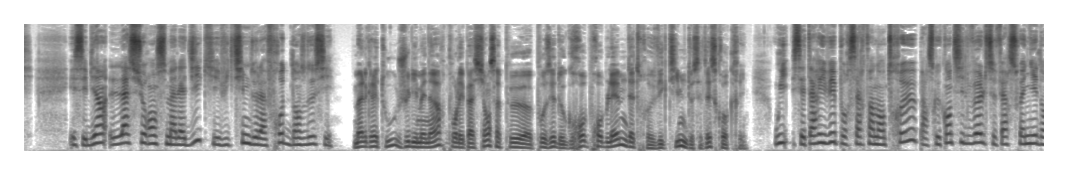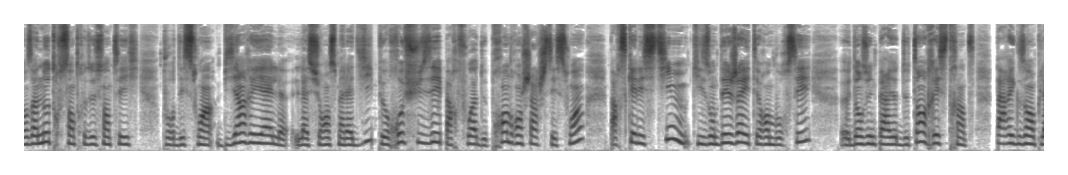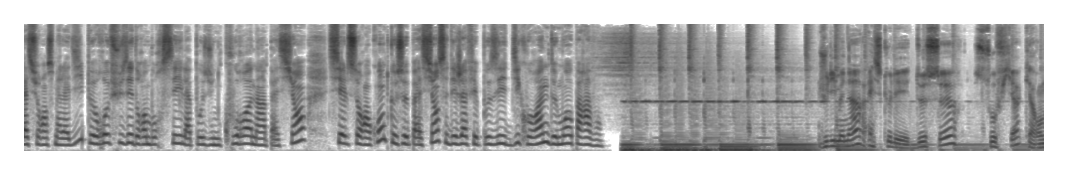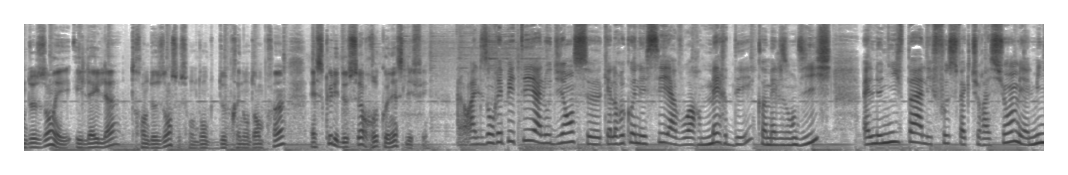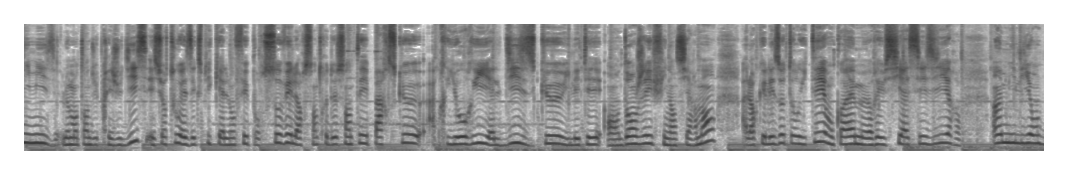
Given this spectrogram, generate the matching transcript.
Et c'est bien l'assurance maladie qui est victime de la fraude dans ce dossier. Malgré tout, Julie Ménard, pour les patients, ça peut euh, poser de gros problèmes d'être victime de cette escroquerie. Oui, c'est arrivé pour certains d'entre eux parce que quand ils veulent se faire soigner dans un autre centre de santé pour des soins bien réels, l'assurance maladie peut refuser parfois de prendre en charge ces soins parce qu'elle estime qu'ils ont déjà été remboursés euh, dans une période de temps restreinte. Par exemple, l'assurance maladie peut refuser de rembourser la pose d'une couronne à un patient si elle se rend compte que ce patient s'est déjà fait poser 10 couronnes deux mois auparavant. Julie Ménard, est-ce que les deux sœurs, Sophia, 42 ans, et, et Leïla, 32 ans, ce sont donc deux prénoms d'emprunt, est-ce que les deux sœurs reconnaissent les faits? Alors elles ont répété à l'audience euh, qu'elles reconnaissaient avoir merdé, comme elles ont dit. Elles ne nivent pas les fausses facturations, mais elles minimisent le montant du préjudice et surtout elles expliquent qu'elles l'ont fait pour sauver leur centre de santé parce que, a priori, elles disent qu'il était en danger financièrement, alors que les autorités ont quand même réussi à saisir 1,2 million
